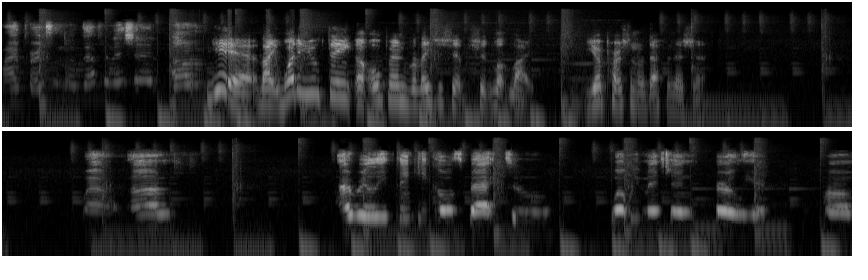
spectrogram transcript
My personal definition. Um, yeah, like what do you think an open relationship should look like? Your personal definition. Wow. Um, I really think it goes back to what we mentioned earlier. Um,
